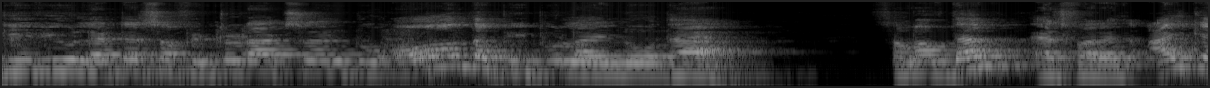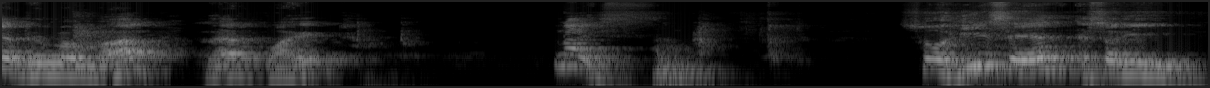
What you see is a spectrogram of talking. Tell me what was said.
give you letters of introduction to all the people I know there. Some of them, as far as I can remember, were quite nice. So he says, sorry,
